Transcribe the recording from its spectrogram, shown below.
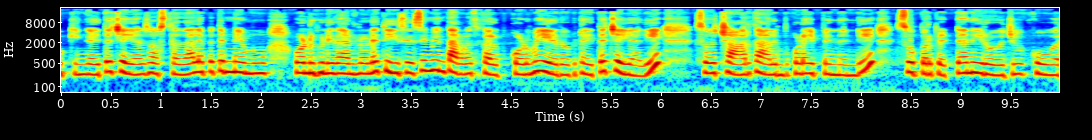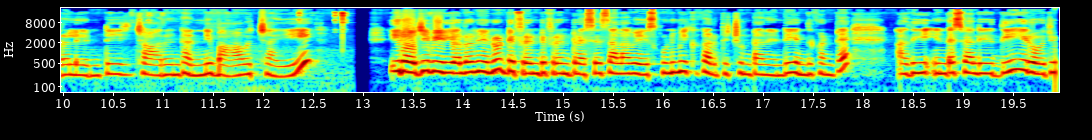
కుకింగ్ అయితే చేయాల్సి వస్తుందా? లేకపోతే మేము వండుకునే దాంట్లోనే తీసేసి మేము తర్వాత కలుపుకోవడము ఏదో ఒకటి అయితే చేయాలి. సో చారు తాలింపు కూడా అయిపోయిందండి. సూపర్ పెట్టాను ఈరోజు. కూరలు ఏంటి చారు ఏంటి అన్నీ బాగా వచ్చాయి. ఈరోజు వీడియోలో నేను డిఫరెంట్ డిఫరెంట్ డ్రెస్సెస్ అలా వేసుకుని మీకు కనిపించుంటానండి. ఎందుకంటే అది ఇండస్ వ్యాలీది ఈరోజు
